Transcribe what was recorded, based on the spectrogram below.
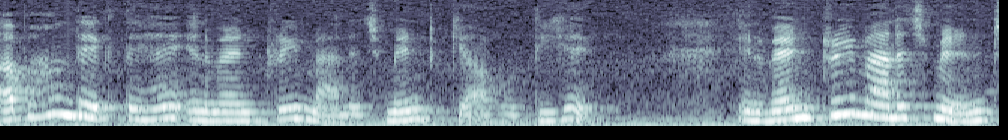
अब हम देखते हैं इन्वेंट्री मैनेजमेंट क्या होती है। इन्वेंट्री मैनेजमेंट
